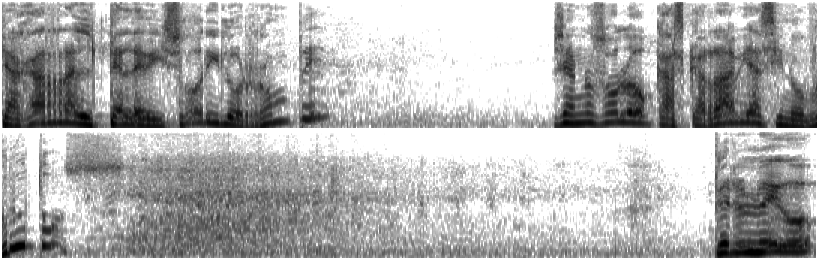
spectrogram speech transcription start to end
que agarra el televisor y lo rompe. O sea, no solo cascarrabias, sino brutos. Pero luego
